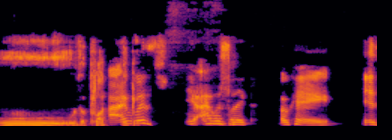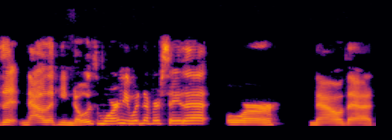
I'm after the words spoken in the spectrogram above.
Ooh, the plot. I was, yeah, I was like, okay, is it now that he knows more he would never say that? Or now that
